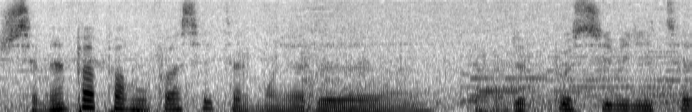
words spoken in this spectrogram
Je sais même pas par où passer tellement il y a de, de possibilités.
